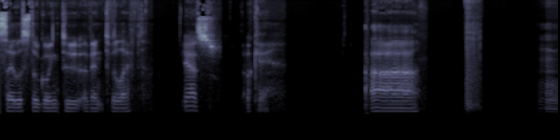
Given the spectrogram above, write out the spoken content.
Silas still going to event to the left? Yes. Okay. Uh hmm.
